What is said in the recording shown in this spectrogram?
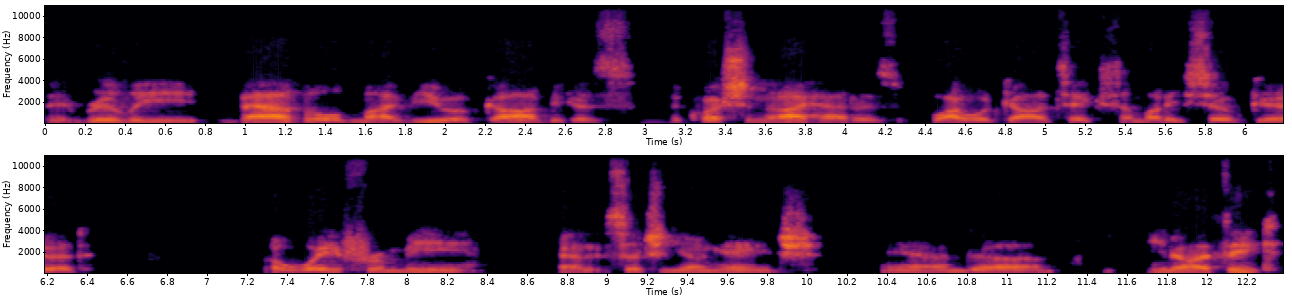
it really battled my view of God because the question that I had is why would God take somebody so good away from me at such a young age? And uh, you know, I think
